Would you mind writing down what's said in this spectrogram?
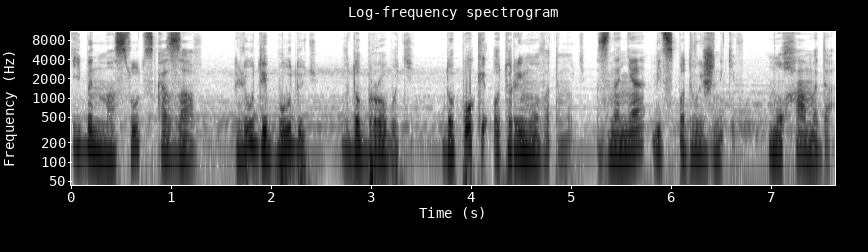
Ібн Масуд сказав: люди будуть в добробуті, допоки отримуватимуть знання від сподвижників Мухаммеда,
